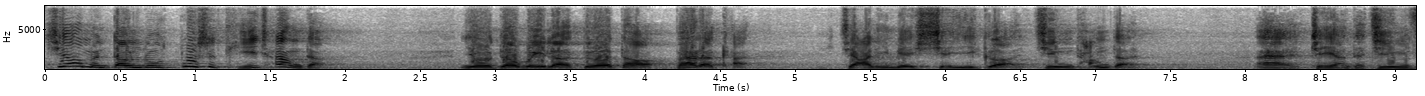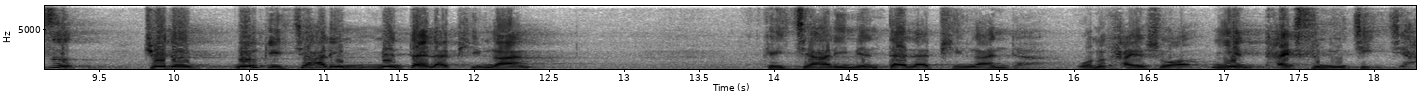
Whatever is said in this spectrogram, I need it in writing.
教门当中，不是提倡的。有的为了得到巴拉卡，家里面写一个金堂的，哎，这样的金字，觉得能给家里面带来平安，给家里面带来平安的。我们还说念泰斯明进家，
